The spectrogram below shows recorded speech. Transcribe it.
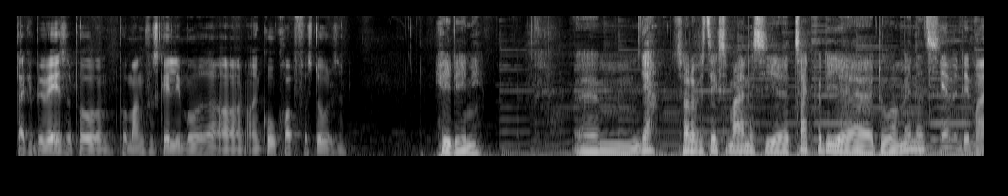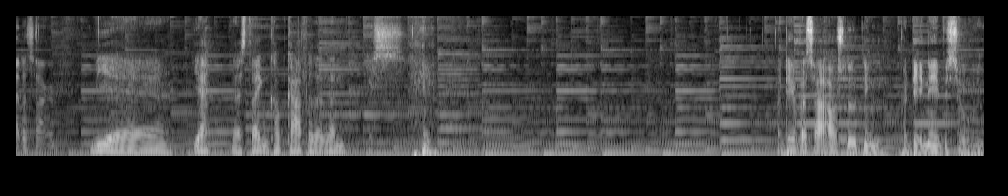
der kan bevæge sig på, på mange forskellige måder og, og en god kropsforståelse. Helt enig. Øhm, ja, så er der vist ikke så meget at sige. Uh, tak fordi uh, du var med, Niels. Jamen, det er mig, der takker. Vi, uh, ja, lad os drikke en kop kaffe eller andet. Yes. og det var så afslutningen på denne episode.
